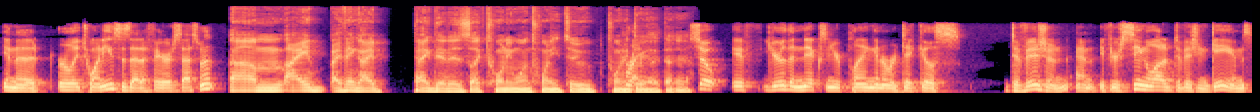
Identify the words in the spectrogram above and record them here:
in the early 20s. Is that a fair assessment? Um, I, I think I pegged it as like 21, 22, 23, right. like that. Yeah. So if you're the Knicks and you're playing in a ridiculous division, and if you're seeing a lot of division games,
